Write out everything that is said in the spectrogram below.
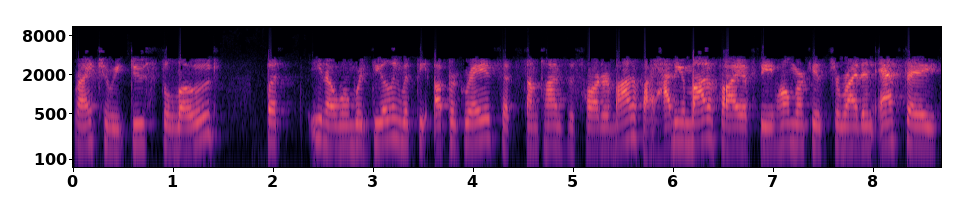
right, to reduce the load But, you know, when we're dealing with the upper grades, that sometimes is harder to modify. How do you modify if the homework is to write an essay,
